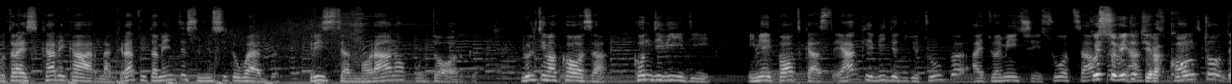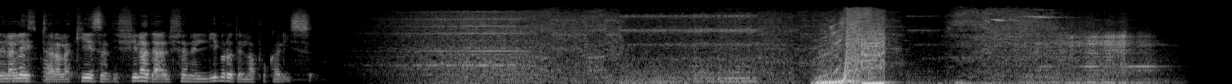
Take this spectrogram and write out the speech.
Potrai scaricarla gratuitamente sul mio sito web cristianmorano.org. L'ultima cosa, condividi i miei podcast e anche i video di YouTube ai tuoi amici su WhatsApp. Questo video ti racconto della lettera alla chiesa di Filadelfia nel libro dell'Apocalisse.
